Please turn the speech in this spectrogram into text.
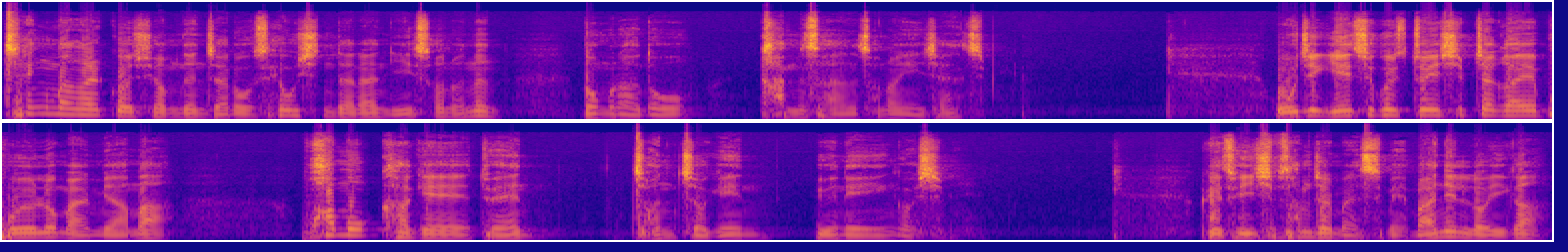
책망할 것이 없는 자로 세우신다는 이 선언은 너무나도 감사한 선언이지 않습니까? 오직 예수 그리스도의 십자가의 보혈로 말미암아 화목하게 된 전적인 은혜인 것입니다. 그래서 23절 말씀에 만일 너희가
